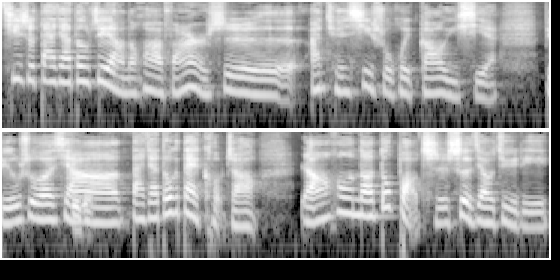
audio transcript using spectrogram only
其实大家都这样的话，反而是安全系数会高一些。比如说像大家都戴口罩，然后呢都保持社交距离，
